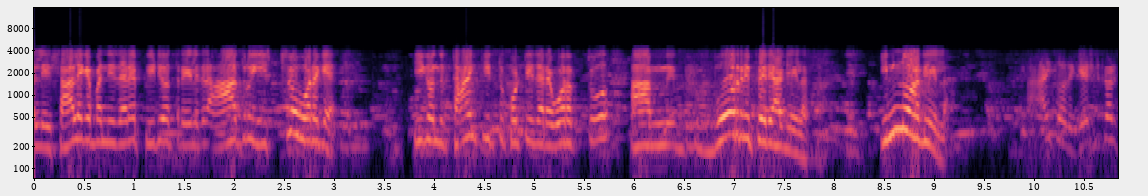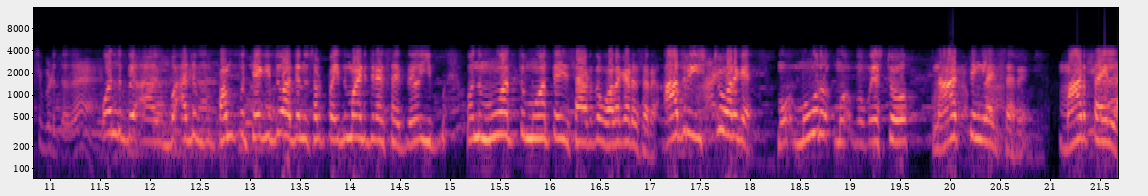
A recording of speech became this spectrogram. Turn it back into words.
ಅಲ್ಲಿ ಶಾಲೆಗೆ ಬಂದಿದ್ದಾರೆ ಪಿ ಡಿ ಹತ್ರ ಹೇಳಿದ್ದಾರೆ. ಆದರೂ ಇಷ್ಟರವರೆಗೆ ಈಗ ಒಂದು ಟ್ಯಾಂಕ್ ಇಟ್ಟು ಕೊಟ್ಟಿದ್ದಾರೆ ಹೊರತು ಆ ಬೋರ್ ರಿಪೇರಿ ಆಗಲಿಲ್ಲ ಸರ್. ಇನ್ನೂ ಆಗಲಿಲ್ಲ. ಆಯ್ತು ಅದಕ್ಕೆ ಎಷ್ಟು ಖರ್ಚು ಬಿಡ್ತದೆ ಒಂದು ಬ- ಆ ಬ- ಅದು ಪಂಪ್ ತೆಗೆದು ಅದನ್ನು ಸ್ವಲ್ಪ ಇದು ಮಾಡಿದ್ರೆ ಸಾಯ್ತು. ಇಪ್ ಒಂದು ಮೂವತ್ತು ಮೂವತ್ತೈದು ಸಾವಿರದ ಒಳಗಡೆ ಸರ್. ಆದ್ರೂ ಇಷ್ಟುವರೆಗೆ ಹೊರಗೆ ಮೂರು ಮೂ- ಎಷ್ಟು? ನಾಲ್ಕು ತಿಂಗಳಾಯ್ತು ಸರ್. ಮಾಡ್ತಾ ಇಲ್ಲ.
